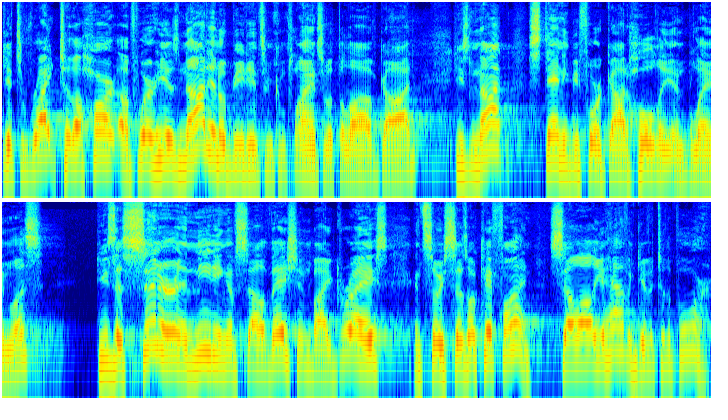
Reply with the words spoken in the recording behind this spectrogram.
gets right to the heart of where he is not in obedience and compliance with the law of God. He's not standing before God holy and blameless. He's a sinner and needing of salvation by grace. And so he says, okay, fine, sell all you have and give it to the poor.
